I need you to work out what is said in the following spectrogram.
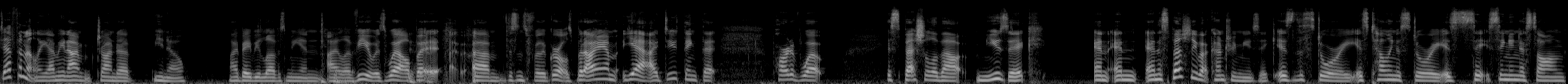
definitely. I mean, I'm trying to, you know, my baby loves me and I love you as well. But um, this is for the girls. But I am, yeah, I do think that part of what is special about music. And, and, and especially about country music is the story is telling a story is si- singing a song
